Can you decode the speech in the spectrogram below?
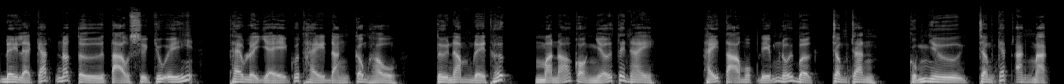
Đây là cách nó tự tạo sự chú ý, theo lời dạy của thầy Đặng Công Hầu, từ năm đệ thất mà nó còn nhớ tới nay. Hãy tạo một điểm nổi bật trong tranh, cũng như trong cách ăn mặc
